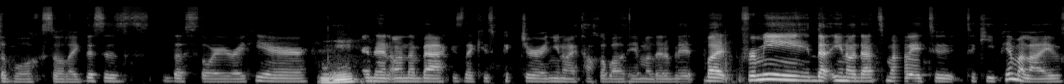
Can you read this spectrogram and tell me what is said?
the book, so like this is the story right here. Mhm. and then on the back is like his picture and you know i talk about him a little bit. But for me that you know that's my way to to keep him alive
